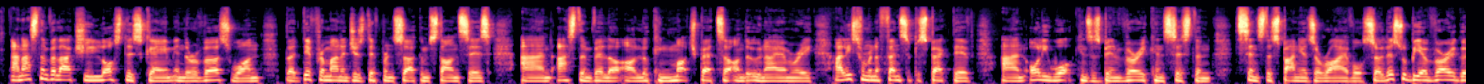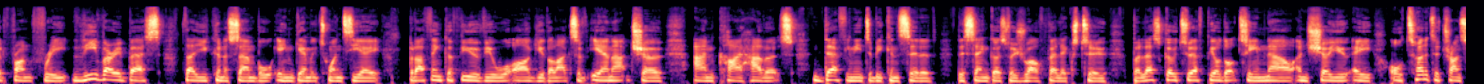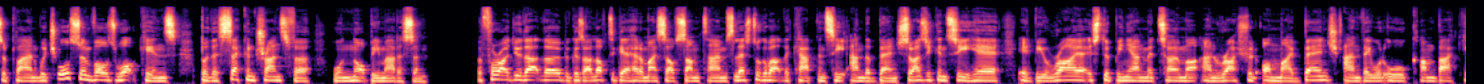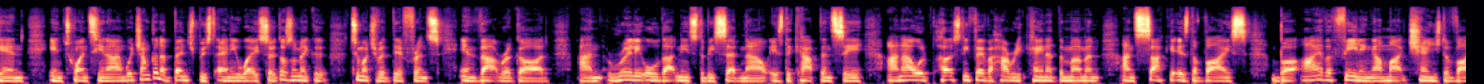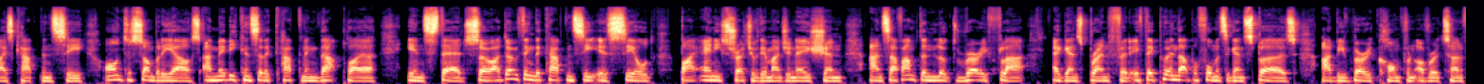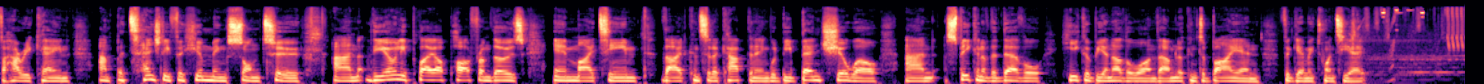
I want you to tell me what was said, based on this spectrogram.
And Aston Villa actually lost this game in the reverse one, but different managers, different circumstances. And Aston Villa are looking much better under Unai Emery, at least from an offensive perspective. And Ollie Watkins has been very consistent since the Spaniards' arrival. So this would be a very good front three, the very best that you can assemble in Game Week 28. But I think a few of you will argue the likes of Iheanacho and Kai Havertz definitely need to be considered. The same goes for Joao Felix too. But let's go to FPL.team now and show you a alternative transfer plan, which also involves Watkins, but the second transfer will not be Maddison. Before I do that though, because I love to get ahead of myself sometimes, let's talk about the captaincy and the bench. So as you can see here, it'd be Raya, Estupiñán, Mitoma and Rashford on my bench and they would all come back in in 29, which I'm going to bench boost anyway, so it doesn't make a, too much of a difference in that regard. And really all that needs to be said now is the captaincy. And I would personally favour Harry Kane at the moment and Saka is the vice, but I have a feeling I might change the vice captaincy onto somebody else and maybe consider captaining that player instead. So I don't think think the captaincy is sealed by any stretch of the imagination, and Southampton looked very flat against Brentford. If they put in that performance against Spurs, I'd be very confident of a return for Harry Kane and potentially for Heung-min Son too. And the only player apart from those in my team that I'd consider captaining would be Ben Chilwell. And speaking of the devil, he could be another one that I'm looking to buy in for Game Week 28.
